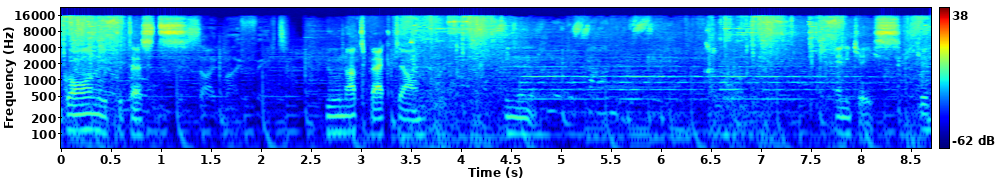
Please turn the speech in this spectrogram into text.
go on with the tests. Do not back down in any case. Okay.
